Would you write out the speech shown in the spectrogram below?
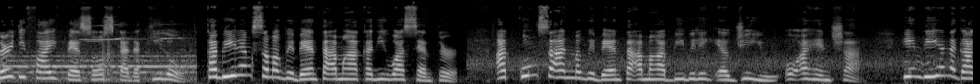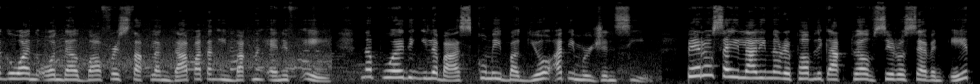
35 pesos kada kilo. Kabilang sa magbebenta ang mga kadiwa center at kung saan magbebenta ang mga bibiling LGU o ahensya. Hindi yan nagagawa noon dahil buffer stock lang dapat ang imbak ng NFA na pwedeng ilabas kung may bagyo at emergency. Pero sa ilalim ng Republic Act 12078,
